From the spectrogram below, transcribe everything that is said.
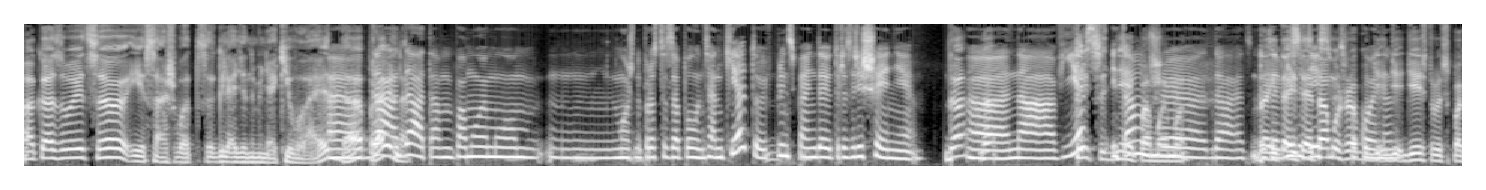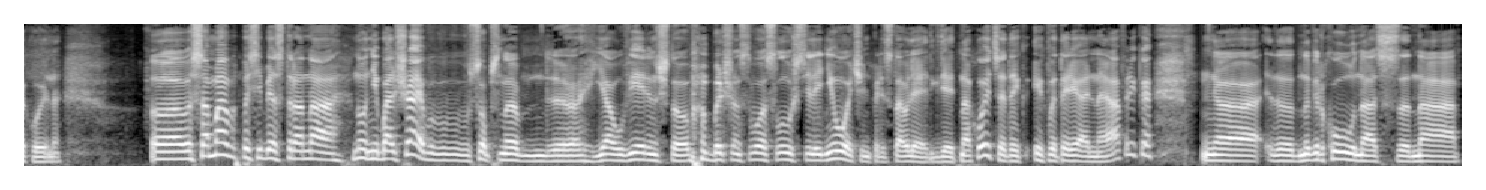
оказывается. И Саш вот, глядя на меня, кивает, да, Э, правильно? Да, да, там, по-моему, можно просто заполнить анкету, и, в принципе, они дают разрешение Да, а, да. на въезд, 30 и дней, там уже, по-моему. да, Да, эта и, и и там уже спокойно. де- действует спокойно. Э, Сама по себе страна, ну, небольшая, собственно, э, я уверен, что большинство слушателей не очень представляет, где это находится. Это эк- экваториальная Африка. Э, Наверху у нас на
